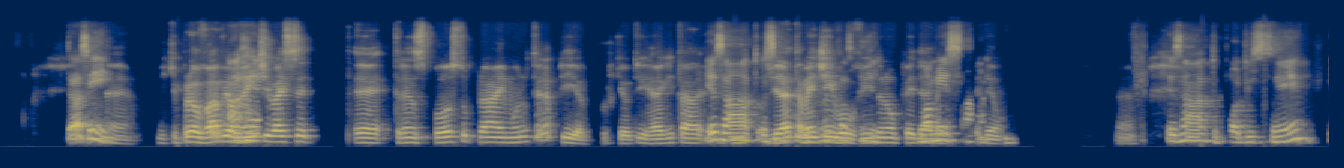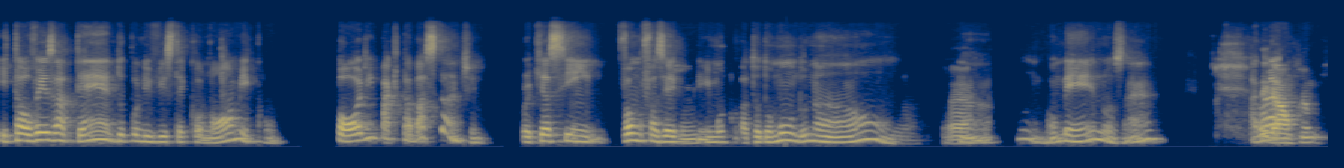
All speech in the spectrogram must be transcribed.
Então, assim. É, e que provavelmente vai ser é, transposto para a imunoterapia, porque o T-REG está assim, diretamente envolvido no PD, uma mensagem. É. Exato, pode ser, e talvez até do ponto de vista econômico, pode impactar bastante. Porque assim, vamos fazer imuno para todo mundo? Não. É. Não, menos, né? Agora, Legal.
